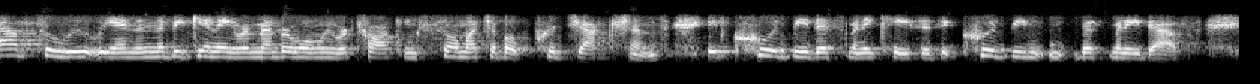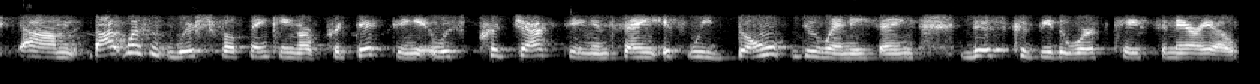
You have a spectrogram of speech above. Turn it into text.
Absolutely. And in the beginning, remember when we were talking so much about projections? It could be this many cases, it could be this many deaths. Um, that wasn't wishful thinking or predicting, it was projecting and saying if we don't do anything, this could be the worst case scenario.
